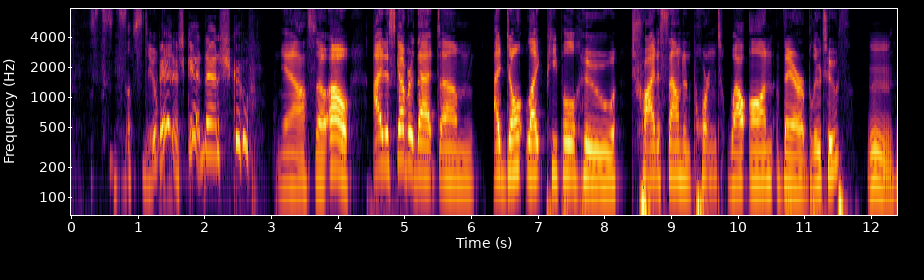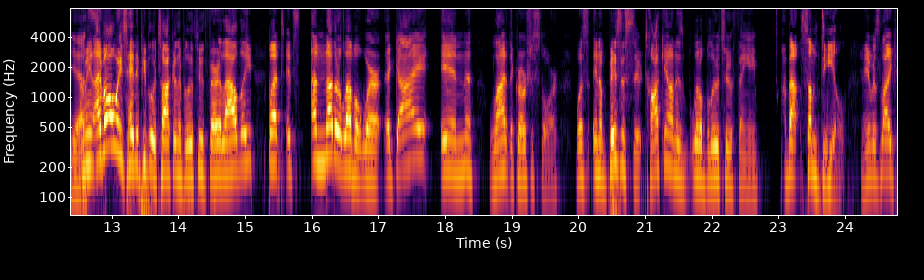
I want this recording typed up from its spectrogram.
so stupid. Finish getting out of school. Yeah. So, oh, I discovered that um, I don't like people who try to sound important while on their Bluetooth. Mm, yeah. I mean, I've always hated people who talk on their Bluetooth very loudly, but it's another level where a guy in line at the grocery store was in a business suit talking on his little Bluetooth thingy about some deal. And he was like,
